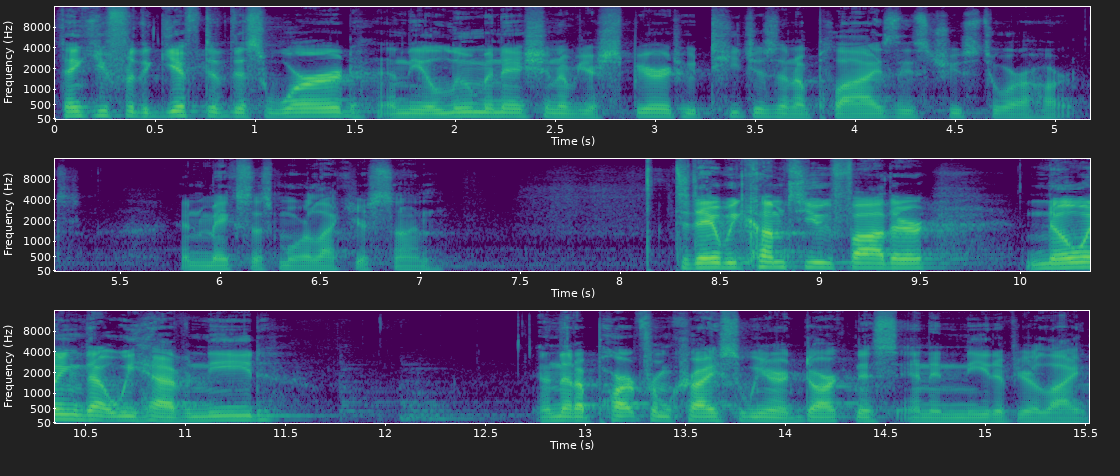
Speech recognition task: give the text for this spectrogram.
Thank you for the gift of this word and the illumination of your Spirit who teaches and applies these truths to our hearts and makes us more like your Son. Today we come to you, Father, knowing that we have need and that apart from Christ we are in darkness and in need of your light.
